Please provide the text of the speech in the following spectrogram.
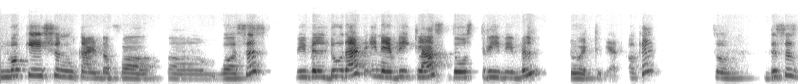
invocation kind of uh, um, verses. We will do that in every class. Those three we will do it together. Okay. So this is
